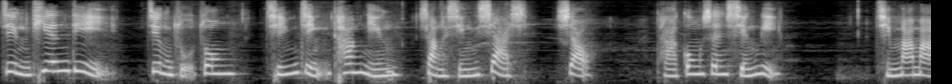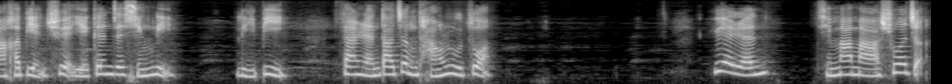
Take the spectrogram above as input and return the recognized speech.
敬天地，敬祖宗，秦景康宁，上行下效。”他躬身行礼。秦妈妈和扁鹊也跟着行礼。礼毕，三人到正堂入座。阅人，秦妈妈说着：“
